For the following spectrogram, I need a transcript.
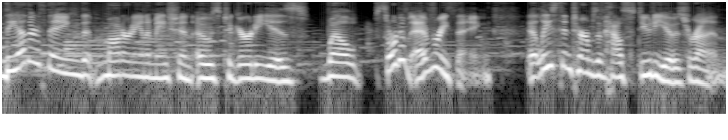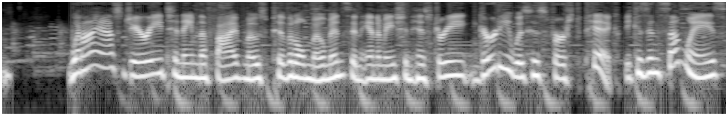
The other thing that modern animation owes to Gertie is, well, sort of everything, at least in terms of how studios run. When I asked Jerry to name the five most pivotal moments in animation history, Gertie was his first pick because, in some ways,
